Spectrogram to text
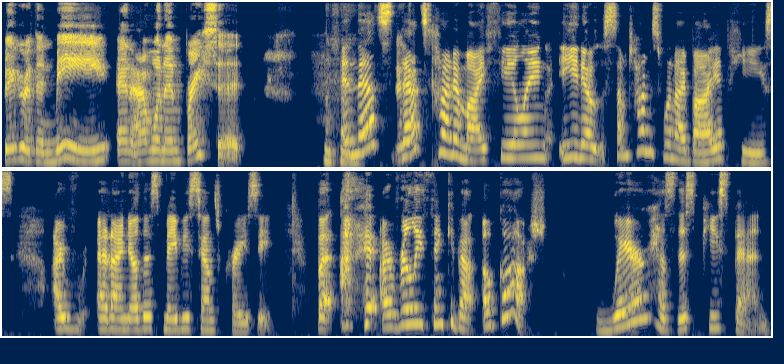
bigger than me and I want to embrace it. Mm-hmm. And that's that's kind of my feeling. You know, sometimes when I buy a piece, I and I know this maybe sounds crazy, but I, I really think about, oh gosh, where has this piece been?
